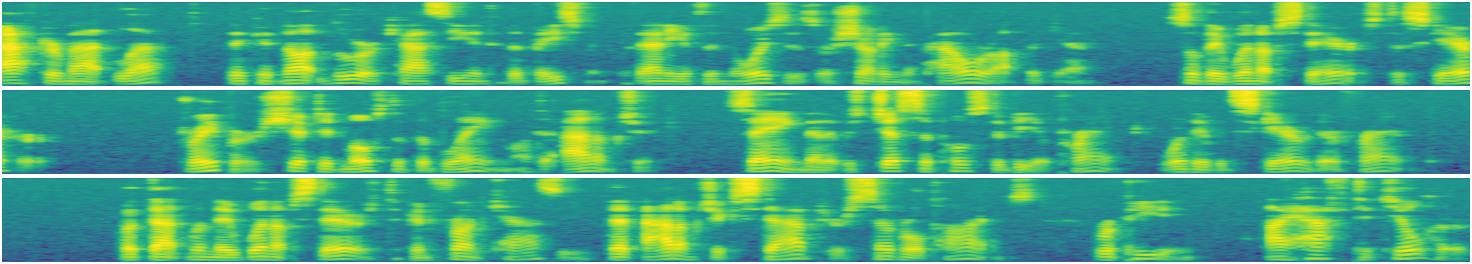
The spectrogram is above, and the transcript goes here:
After Matt left, they could not lure Cassie into the basement with any of the noises or shutting the power off again, so they went upstairs to scare her. Draper shifted most of the blame onto Adamcik, saying that it was just supposed to be a prank where they would scare their friend. But that when they went upstairs to confront Cassie, that Adamcik stabbed her several times, repeating, I have to kill her.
